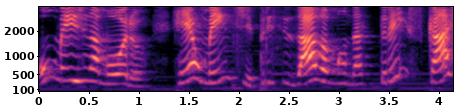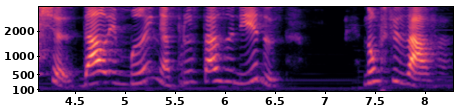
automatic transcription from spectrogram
Um mês de namoro. Realmente precisava mandar três caixas da Alemanha para os Estados Unidos não precisava,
